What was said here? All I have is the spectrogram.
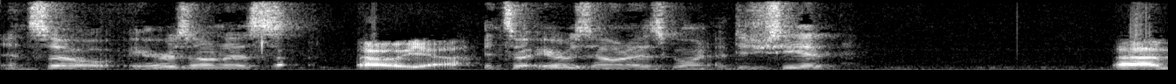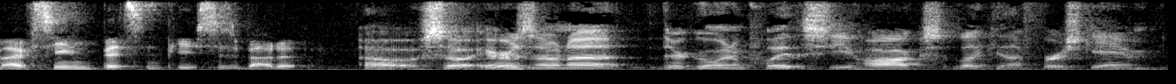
And so Arizona's, Oh yeah, and so Arizona is going. Did you see it? um, I've seen bits and pieces about it. Oh, so Arizona, they're going to play the Seahawks like in the first game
